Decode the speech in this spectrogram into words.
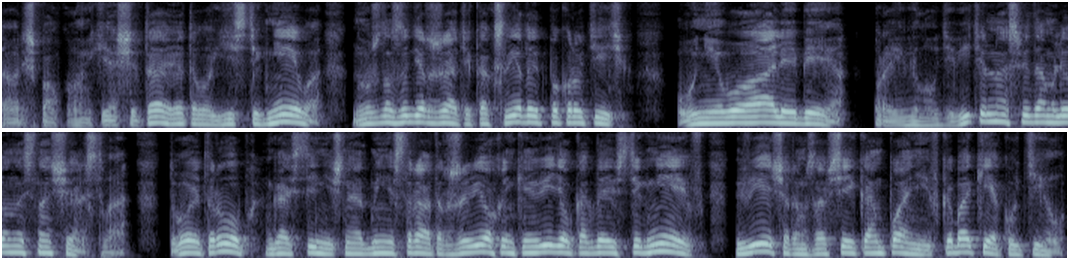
«Товарищ полковник, я считаю, этого Естегнеева нужно задержать и как следует покрутить. У него алиби!» — проявила удивительную осведомленность начальства. «Твой труп, гостиничный администратор, живехоньким видел, когда Евстигнеев вечером за всей компанией в кабаке кутил».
